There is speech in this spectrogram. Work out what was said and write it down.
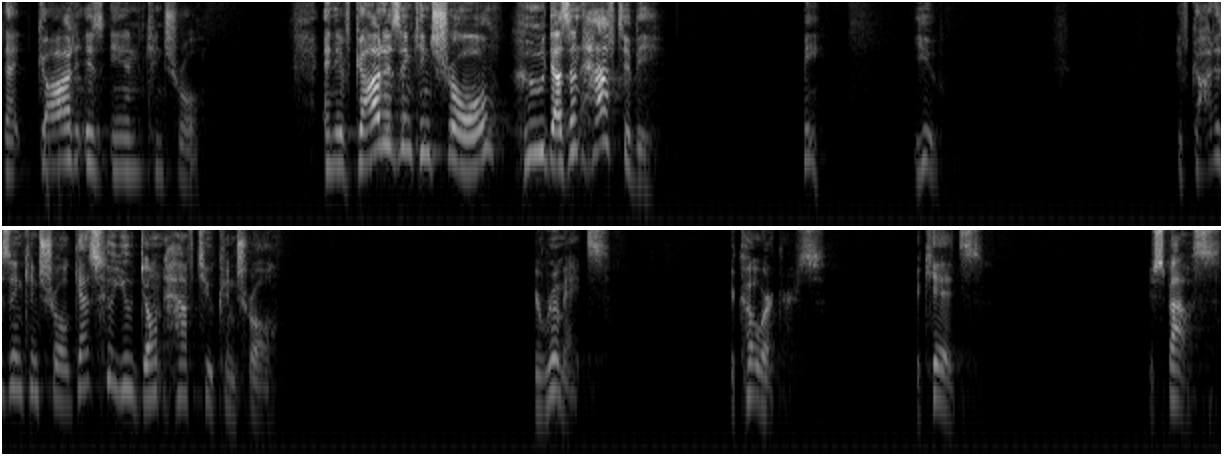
that God is in control. And if God is in control, who doesn't have to be? Me, you. If God is in control, guess who you don't have to control? Your roommates, your coworkers, your kids, your spouse,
